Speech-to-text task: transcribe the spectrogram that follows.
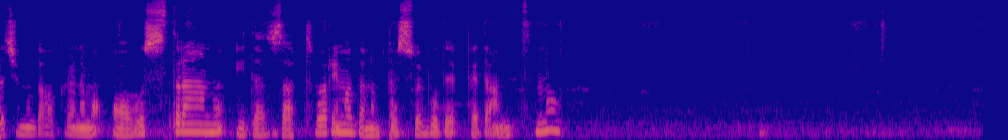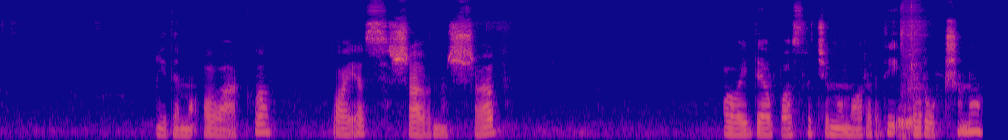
Sada ćemo da okrenemo ovu stranu i da zatvorimo, da nam to sve bude pedantno. Idemo ovako, pojas, šav na šav. Ovaj deo posle ćemo morati ručno.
